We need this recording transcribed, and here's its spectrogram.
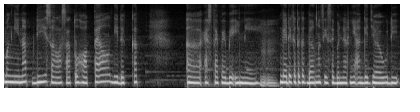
menginap di salah satu hotel di dekat eh, STPB ini. Mm-mm. Nggak deket-deket banget sih sebenarnya agak jauh di,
